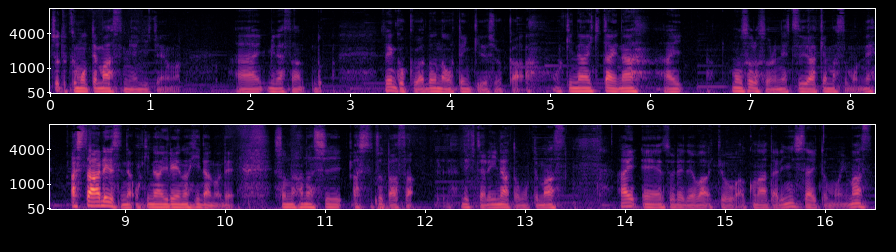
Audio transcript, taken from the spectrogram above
ちょっと曇ってます宮城県は。はい皆さん全国はどんなお天気でしょうか？沖縄行きたいな。はいもうそろそろね梅雨明けますもんね。明日あれですね沖縄慰霊の日なのでそんな話明日ちょっと朝できたらいいなと思ってます。はい、えー、それでは今日はこの辺りにしたいと思います。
